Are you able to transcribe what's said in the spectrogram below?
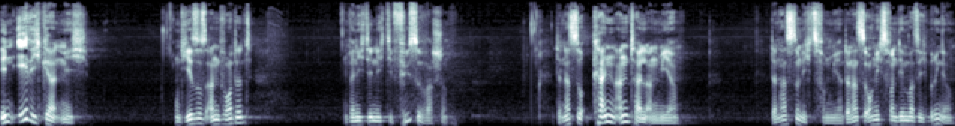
In Ewigkeit nicht. Und Jesus antwortet, wenn ich dir nicht die Füße wasche, dann hast du keinen Anteil an mir. Dann hast du nichts von mir. Dann hast du auch nichts von dem, was ich bringe.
